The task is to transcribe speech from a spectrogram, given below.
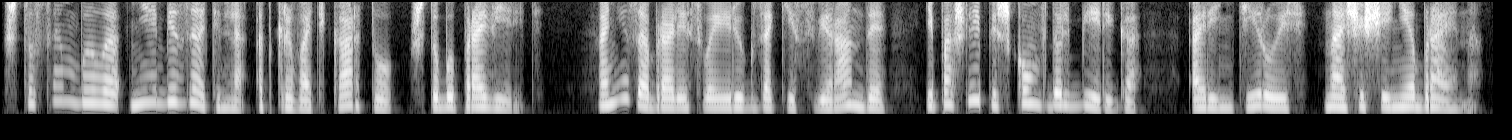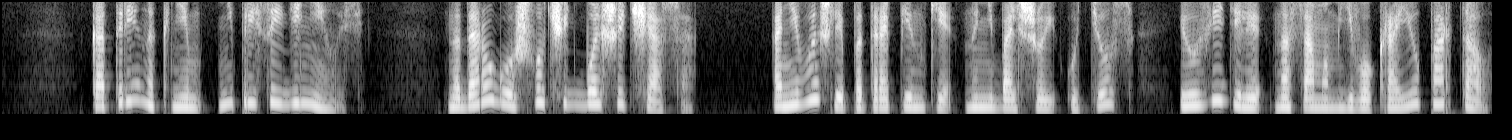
что Сэм было не обязательно открывать карту, чтобы проверить. Они забрали свои рюкзаки с веранды и пошли пешком вдоль берега, ориентируясь на ощущения Брайана. Катрина к ним не присоединилась. На дорогу ушло чуть больше часа. Они вышли по тропинке на небольшой утёс и увидели на самом его краю портал.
